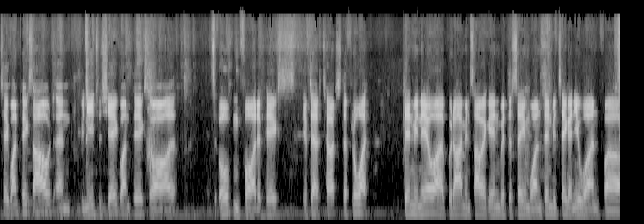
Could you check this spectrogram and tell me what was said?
take one pigs out and we need to shake one pigs or it's open for the pigs, if they have touched the floor, then we never put arm in sow again with the same one. Then we take a new one for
